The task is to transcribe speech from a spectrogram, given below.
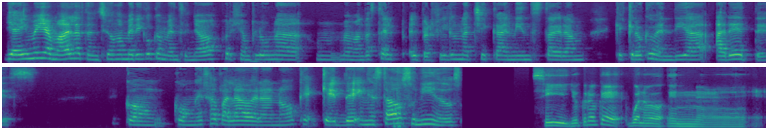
Y ahí me llamaba la atención, Américo, que me enseñabas, por ejemplo, una, me mandaste el, perfil de una chica en Instagram que creo que vendía aretes con, esa palabra, ¿no? Que, en Estados Unidos. Sí, yo creo que, bueno, en, eh,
